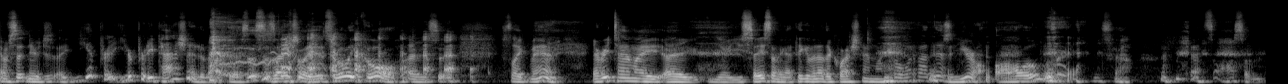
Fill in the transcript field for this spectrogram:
And I'm sitting here just like, you get pretty, you're pretty passionate about this. This is actually, it's really cool. I mean, it's, it's like, man, every time I, I, you know, you say something, I think of another question. I'm like, oh, what about this? And you're all, over it. So that's awesome.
